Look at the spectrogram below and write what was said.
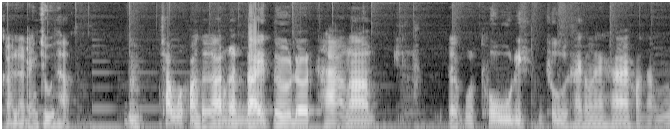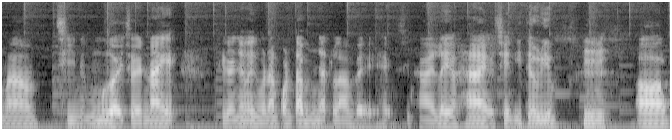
gọi là đang thu thập ừ. trong cái khoảng thời gian gần đây từ đợt tháng uh, từ mùa thu đi thu 2022 khoảng tháng uh, 9 tháng 10 cho đến nay ấy, thì cá nhân mình vẫn đang quan tâm nhất là về hệ sinh thái layer 2 ở trên Ethereum. Ừ. Uh,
